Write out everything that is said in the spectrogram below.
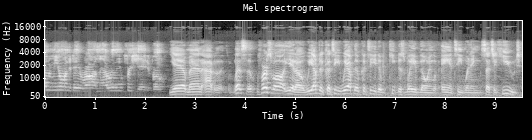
having me on today, Ron. I really appreciate it, bro. Yeah, man. I, let's first of all, you know, we have to continue. We have to continue to keep this wave going with A&T winning such a huge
